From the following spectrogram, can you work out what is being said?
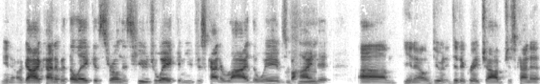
you know a guy kind of at the lake is throwing this huge wake and you just kind of ride the waves mm-hmm. behind it um, you know doing did a great job just kind of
